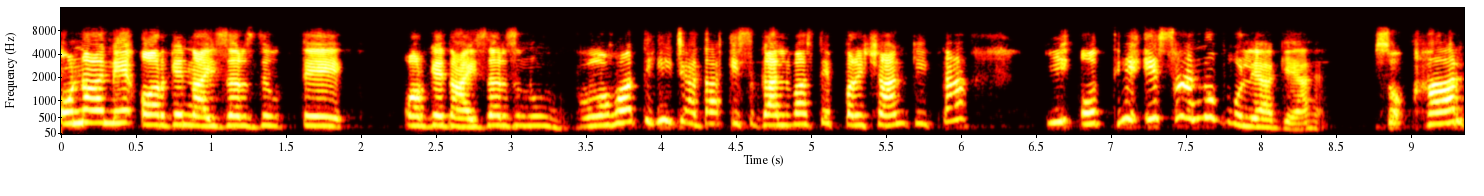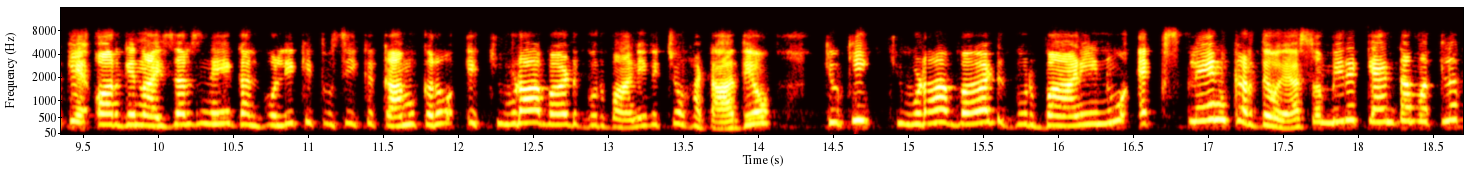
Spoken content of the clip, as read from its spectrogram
ਉਹਨਾਂ ਨੇ ਆਰਗੇਨਾਈਜ਼ਰਸ ਦੇ ਉੱਤੇ ਆਰਗੇਨਾਈਜ਼ਰਸ ਨੂੰ ਬਹੁਤ ਹੀ ਜ਼ਿਆਦਾ ਇਸ ਗੱਲ ਵਾਸਤੇ ਪਰੇਸ਼ਾਨ ਕੀਤਾ ਕਿ ਉੱਥੇ ਇਹ ਸਾਨੂੰ ਬੋਲਿਆ ਗਿਆ ਹੈ। ਸੋ ਹਾਰ ਕੇ ਆਰਗੇਨਾਈਜ਼ਰਸ ਨੇ ਇਹ ਗੱਲ ਬੋਲੀ ਕਿ ਤੁਸੀਂ ਇੱਕ ਕੰਮ ਕਰੋ, ਇਹ ਚੂੜਾ ਵਰਡ ਗੁਰਬਾਣੀ ਵਿੱਚੋਂ ਹਟਾ ਦਿਓ, ਕਿਉਂਕਿ ਚੂੜਾ ਵਰਡ ਗੁਰਬਾਣੀ ਨੂੰ ਐਕਸਪਲੇਨ ਕਰਦੇ ਹੋਇਆ ਸੋ ਮੇਰੇ ਕਹਿਣ ਦਾ ਮਤਲਬ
